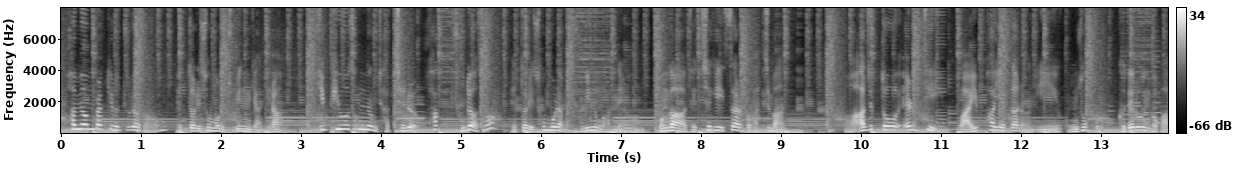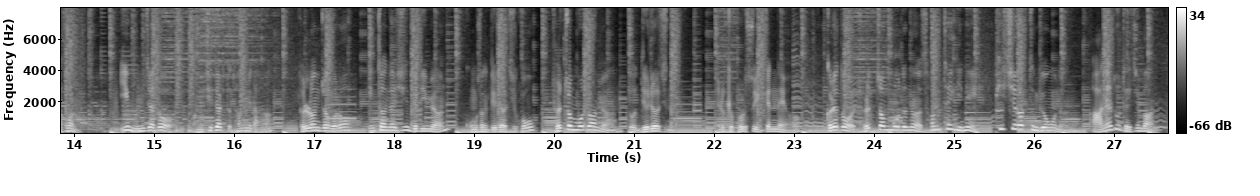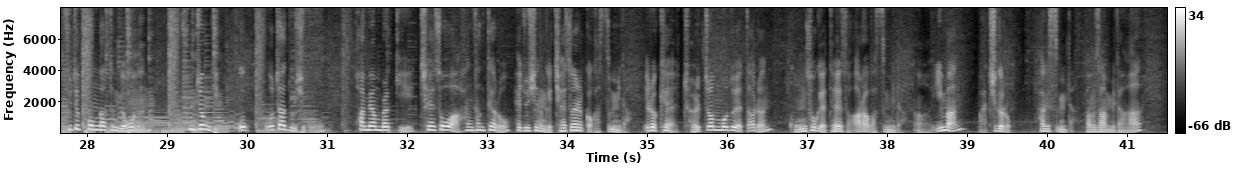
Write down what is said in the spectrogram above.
화면 밝기를 줄여서 배터리 소모를 줄이는 게 아니라 CPU 성능 자체를 확 줄여서 배터리 소모량을 줄이는 것 같네요. 뭔가 대책이 있어야 할 것 같지만 어, 아직도 LTE, 와이파이에 따른 이 공속도 그대로인 거 봐선 이 문제도 방치될 듯 합니다. 결론적으로 인터넷이 느리면 공속 느려지고 절전 모드 하면 또 느려진다. 이렇게 볼 수 있겠네요. 그래도 절전 모드는 선택이니 PC 같은 경우는 안 해도 되지만 휴대폰 같은 경우는 충전기 꼭 꽂아두시고 화면 밝기 최소화 한 상태로 해주시는 게 최선일 것 같습니다. 이렇게 절전 모드에 따른 공속에 대해서 알아봤습니다. 어, 이만 마치도록 하겠습니다. 감사합니다.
